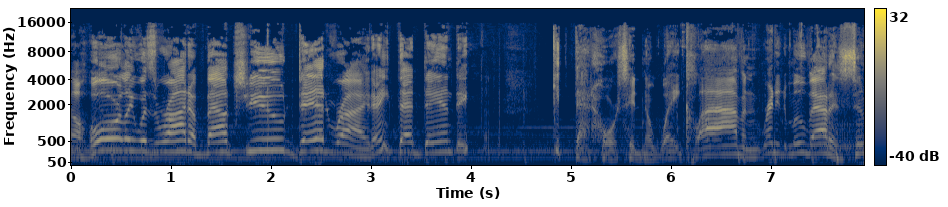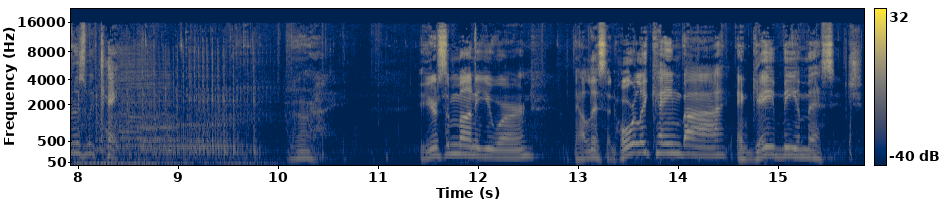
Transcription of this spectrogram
Well. Horley was right about you, dead right. Ain't that dandy? Get that horse hidden away, Clive, and ready to move out as soon as we can. All right. Here's the money you earned. Now listen, Horley came by and gave me a message.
